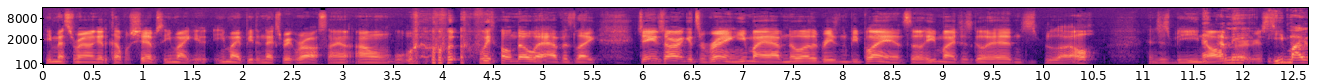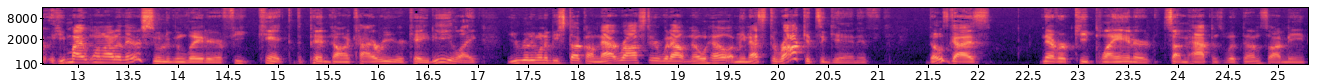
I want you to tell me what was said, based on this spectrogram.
he messed around and get a couple ships. He might get he might be the next Rick Ross. I, I don't. we don't know what happens. Like James Harden gets a ring, he might have no other reason to be playing. So he might just go ahead and just be like, oh, and just be eating all I the mean, burgers. He might he might want out of there sooner than later if he can't depend on Kyrie or KD. Like you really want to be stuck on that roster without no help? I mean, that's the Rockets again. If those guys never keep playing or something happens with them, so I mean,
